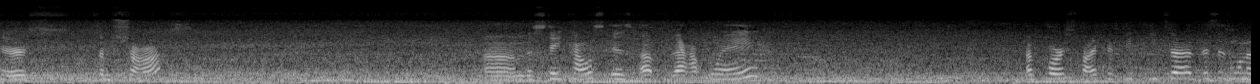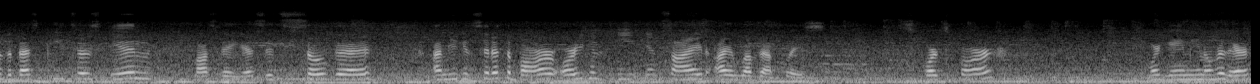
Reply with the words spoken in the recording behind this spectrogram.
Here's some shops. Um, the steakhouse is up that way. Of course, 550 Pizza. This is one of the best pizzas in Las Vegas. It's so good. Um, you can sit at the bar or you can eat inside. I love that place. Sports bar. More gaming over there.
